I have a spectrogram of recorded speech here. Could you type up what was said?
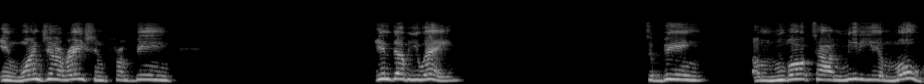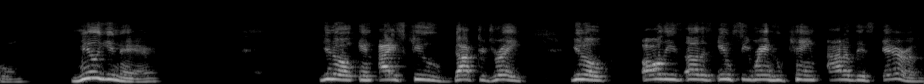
in one generation from being NWA to being a multimedia mogul millionaire, you know, in Ice Cube, Dr. Dre, you know, all these others, MC Ren, who came out of this era.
